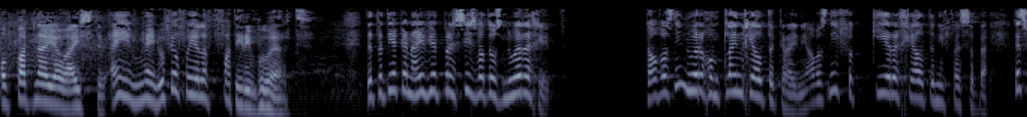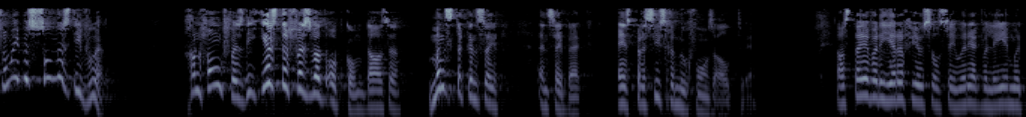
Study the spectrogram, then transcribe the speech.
op pad na jou huis toe. Amen. Hoeveel van julle vat hierdie woord? Dit beteken hy weet presies wat ons nodig het. Daar was nie nodig om klein geld te kry nie. Daar was nie verkeerde geld in die vissebek. Dis vir my besonder die woord. Gaan vang vis, die eerste vis wat opkom, daar's 'n minstuk in sy in sy bek en is presies genoeg vir ons al twee. Daar's tye wat die Here vir jou sal sê, hoor jy, ek wil hê jy moet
